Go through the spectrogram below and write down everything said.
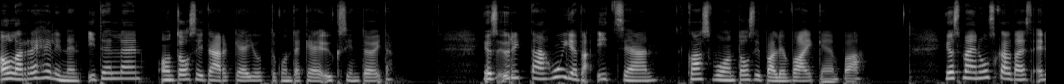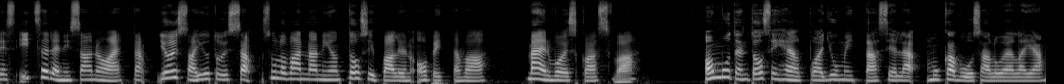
Olla rehellinen itselleen on tosi tärkeä juttu, kun tekee yksin töitä. Jos yrittää huijata itseään, kasvu on tosi paljon vaikeampaa. Jos mä en uskaltaisi edes itselleni sanoa, että joissain jutuissa sulla vannani on tosi paljon opittavaa, mä en voisi kasvaa. On muuten tosi helppoa jumittaa siellä mukavuusalueella ja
